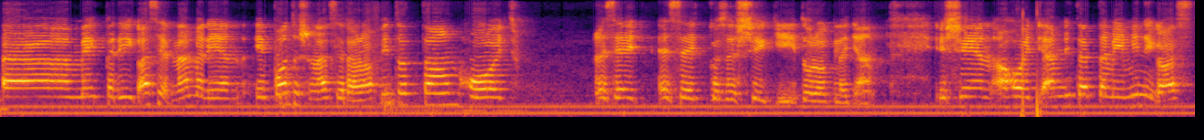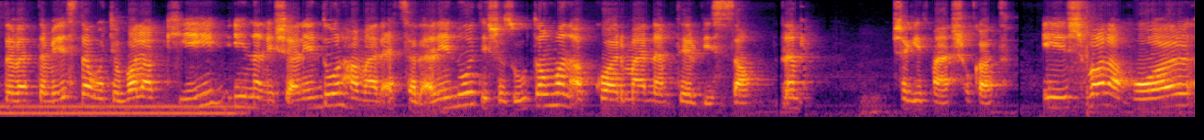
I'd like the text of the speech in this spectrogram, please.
uh, mégpedig azért nem, mert én, én pontosan azért alapítottam, hogy ez egy, ez egy közösségi dolog legyen. És én, ahogy említettem, én mindig azt vettem észre, hogyha valaki innen is elindul, ha már egyszer elindult és az úton van, akkor már nem tér vissza. Nem segít másokat. És valahol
